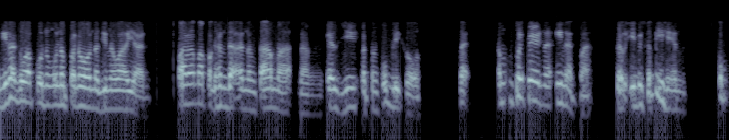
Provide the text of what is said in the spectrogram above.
ginagawa po nung unang panahon na ginawa yan, para mapaghandaan ng tama ng LG at ng publiko na ang prepare na in advance. Pero ibig sabihin, kung,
